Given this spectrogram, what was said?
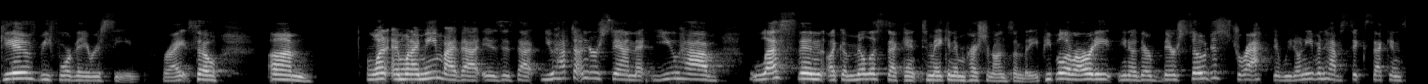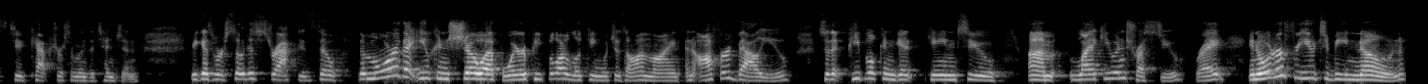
give before they receive, right? So, um, what and what I mean by that is is that you have to understand that you have less than like a millisecond to make an impression on somebody. People are already, you know, they're they're so distracted. We don't even have 6 seconds to capture someone's attention because we're so distracted. So the more that you can show up where people are looking, which is online, and offer value so that people can get gain to um, like you and trust you, right? In order for you to be known,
